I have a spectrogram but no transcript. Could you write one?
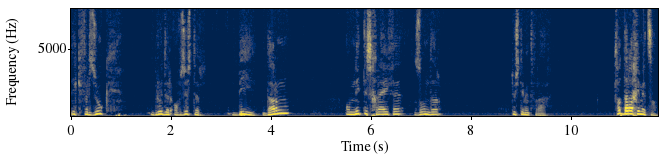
Ik verzoek broeder of zuster B. Darm om niet te schrijven zonder toestemmend vraag. Tot daar met zo.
